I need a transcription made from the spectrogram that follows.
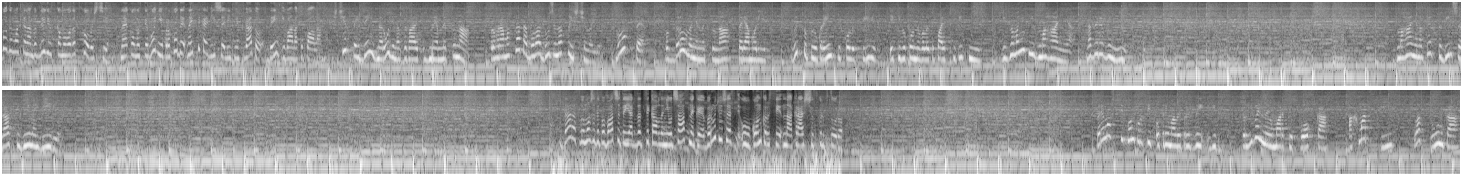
знаходимося на Безлюдівському водосховищі, на якому сьогодні проходить найцікавіше літнє свято День Івана Купала. Ще цей день в народі називають Днем Нептуна. Програма свята була дуже насищеною. Було все: поздоровлення Нептуна, царя морів, виступи українських колективів, які виконували купальські пісні, різноманітні змагання на деревині. Змагання на те, хто більше раз підніме гірю, Зараз ви можете побачити, як зацікавлені учасники беруть участь у конкурсі на кращу скульптуру. Переможці конкурсів отримали призи від торгівельної марки Попка, Ахмат Ті, Ласунка,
